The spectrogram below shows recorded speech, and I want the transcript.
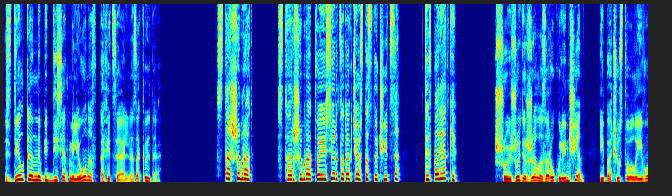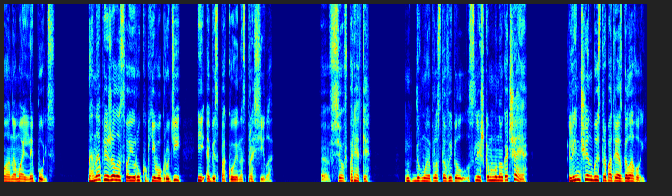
Сделка на 50 миллионов официально закрыта. «Старший брат, старший брат, твое сердце так часто стучится. Ты в порядке?» Шуйжо держала за руку Линчен и почувствовала его аномальный пульс. Она прижала свою руку к его груди и обеспокоенно спросила. «Э, «Все в порядке. Думаю, просто выпил слишком много чая». Линчен быстро потряс головой.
